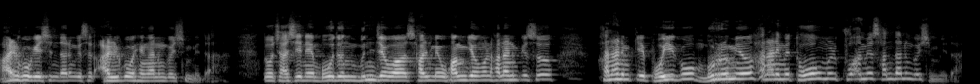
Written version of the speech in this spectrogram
알고 계신다는 것을 알고 행하는 것입니다. 또 자신의 모든 문제와 삶의 환경을 하나님께서 하나님께 보이고 물으며 하나님의 도움을 구하며 산다는 것입니다.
